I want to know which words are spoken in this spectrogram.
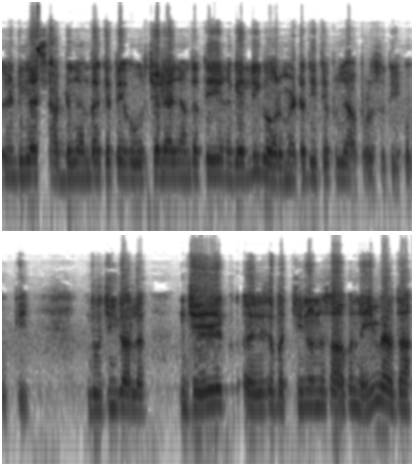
ਇੰਡੀਆ ਛੱਡ ਜਾਂਦਾ, ਕਿਤੇ ਹੋਰ ਚਲਿਆ ਜਾਂਦਾ ਤੇ ਅਣਗਹਿਲੀ ਗਵਰਨਮੈਂਟ ਦੀ ਤੇ ਪੰਜਾਬ ਪੁਲਿਸ ਦੀ ਹੋਊਗੀ। ਦੂਜੀ ਗੱਲ, ਜੇ ਇਸ ਬੱਚੀ ਨੂੰ ਇਨਸਾਫ ਨਹੀਂ ਮਿਲਦਾ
